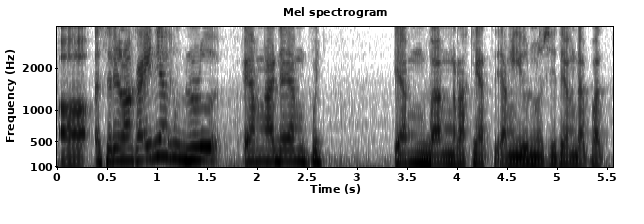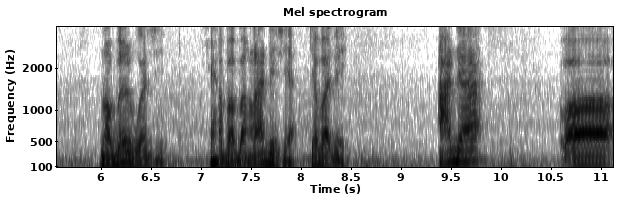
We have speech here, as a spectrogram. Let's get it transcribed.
Oh, Sri Lanka ini yang dulu yang ada yang yang Bank Rakyat yang Yunus itu yang dapat Nobel bukan sih? Siapa? Apa Bangladesh ya? Coba deh. Ada oh,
